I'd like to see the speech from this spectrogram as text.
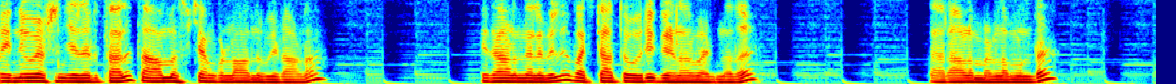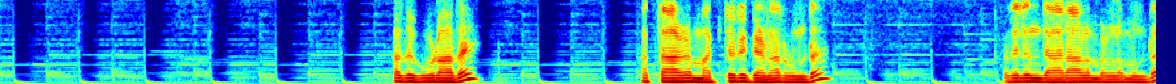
റിനോവേഷൻ ചെയ്തെടുത്താൽ താമസിക്കാൻ കൊള്ളാവുന്ന വീടാണ്. ഇതാണ് നിലവിൽ പറ്റാത്ത ഒരു കിണർ വരുന്നത്. ധാരാളം വെള്ളമുണ്ട്. അതുകൂടാതെ താഴെ മറ്റൊരു കിണറുണ്ട്. അതിലും ധാരാളം വെള്ളമുണ്ട്.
